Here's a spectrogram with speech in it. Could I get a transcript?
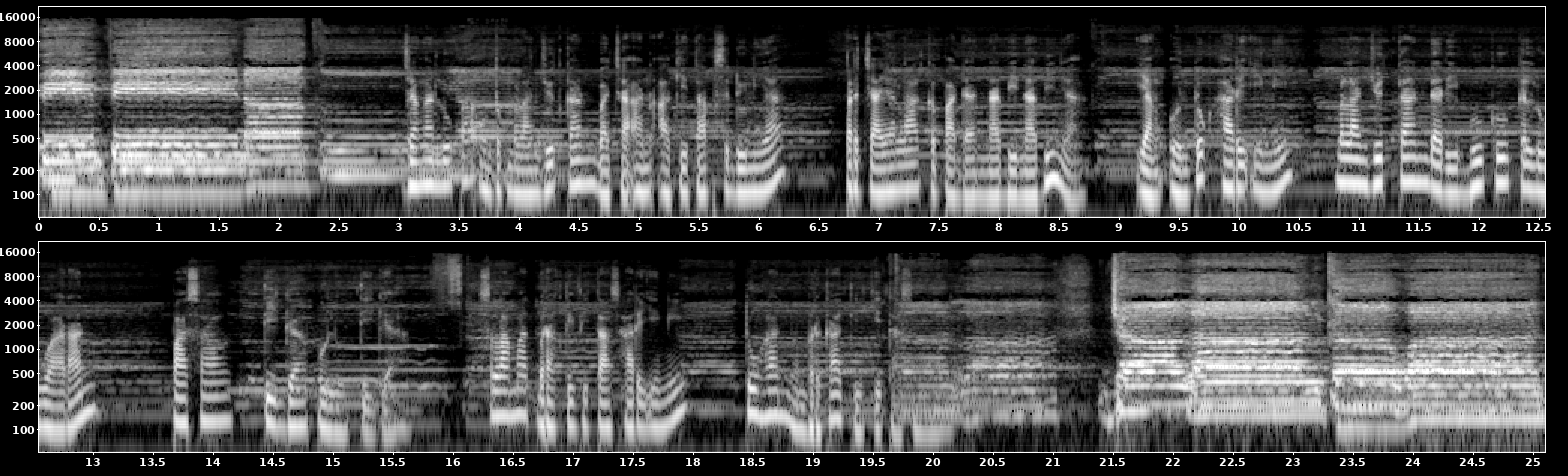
pimpin aku. Jangan lupa untuk melanjutkan bacaan Alkitab sedunia. Percayalah kepada nabi-nabinya yang untuk hari ini melanjutkan dari buku Keluaran pasal 33. Selamat beraktivitas hari ini. Tuhan memberkati kita semua. Jalan kewajiban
